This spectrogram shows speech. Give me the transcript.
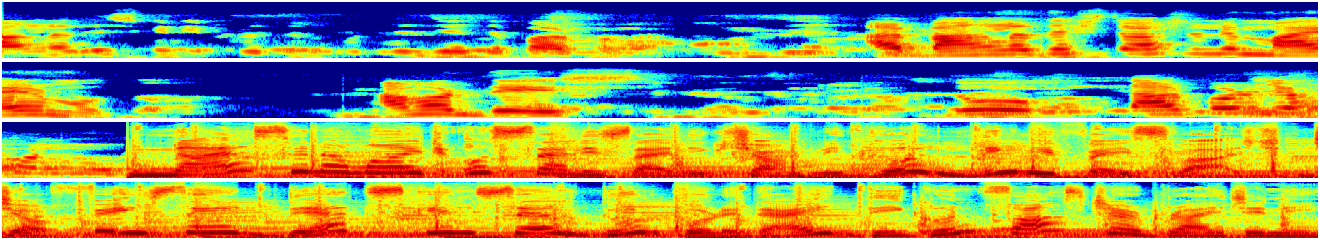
বাংলাদেশকে রিপ্রেজেন্ট করতে যেতে পারব না। আর বাংলাদেশ তো আসলে মায়ের মতো, আমার দেশ। তো তারপর যখন নায়াসিনামাইড ও সমৃদ্ধ লিলি ফেস ওয়াশ যা ফেসের ডেড স্কিন সেল দূর করে দেয় দ্বিগুণ ফাস্টার ব্রাইটেনিং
